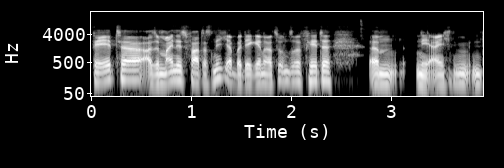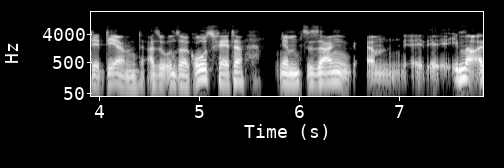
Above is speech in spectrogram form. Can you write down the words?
Väter, also meines Vaters nicht, aber der Generation unserer Väter, ähm, nee, eigentlich der, deren, also unserer Großväter, ähm, zu sagen, ähm, äh, immer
